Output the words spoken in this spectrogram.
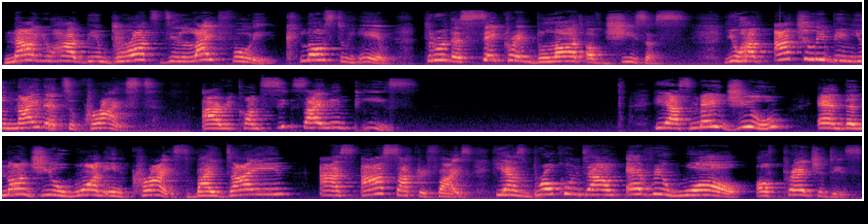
now you have been brought delightfully close to Him through the sacred blood of Jesus. You have actually been united to Christ, a reconciling peace. He has made you and the non Jew one in Christ by dying as our sacrifice. He has broken down every wall of prejudice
